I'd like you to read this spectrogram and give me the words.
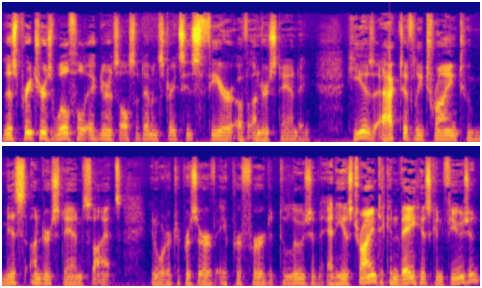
This preacher's willful ignorance also demonstrates his fear of understanding. He is actively trying to misunderstand science in order to preserve a preferred delusion, and he is trying to convey his confusion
